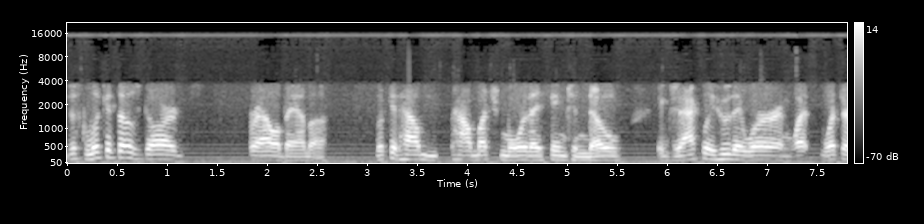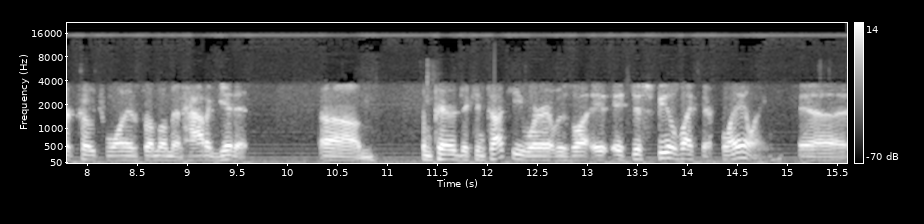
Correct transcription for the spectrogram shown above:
just look at those guards for Alabama. Look at how how much more they seem to know exactly who they were and what what their coach wanted from them and how to get it. Um, compared to Kentucky, where it was like it, it just feels like they're flailing. Uh,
